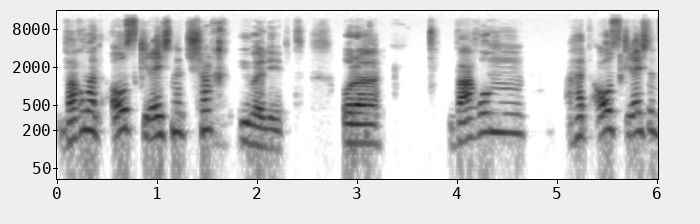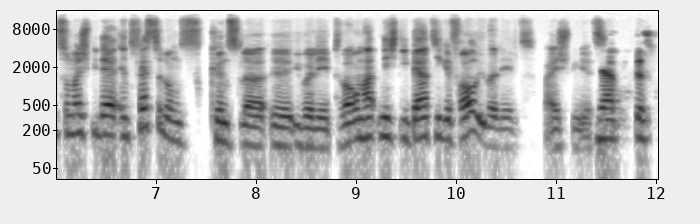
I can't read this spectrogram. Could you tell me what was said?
Warum hat ausgerechnet Schach überlebt? Oder warum hat ausgerechnet zum Beispiel der Entfesselungskünstler äh, überlebt? Warum hat nicht die bärtige Frau überlebt? Beispiel jetzt. Ja, das,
